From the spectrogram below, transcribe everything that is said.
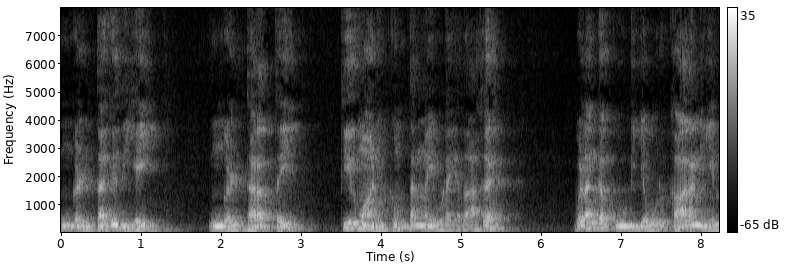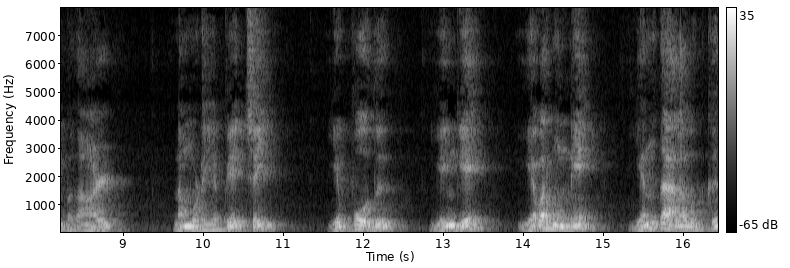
உங்கள் தகுதியை உங்கள் தரத்தை தீர்மானிக்கும் தன்மை உடையதாக விளங்கக்கூடிய ஒரு காரணி என்பதால் நம்முடைய பேச்சை எப்போது எங்கே எவர் முன்னே எந்த அளவுக்கு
